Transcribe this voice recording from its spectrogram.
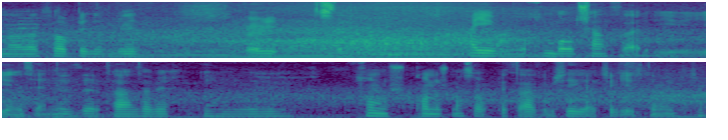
Onlarla sohbet edip böyle işte hayırlı olsun, bol şanslar yeni senenizde taze bir eee, sonuç, konuşma, sohbet tarzı bir şey gerçekleştirmek için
